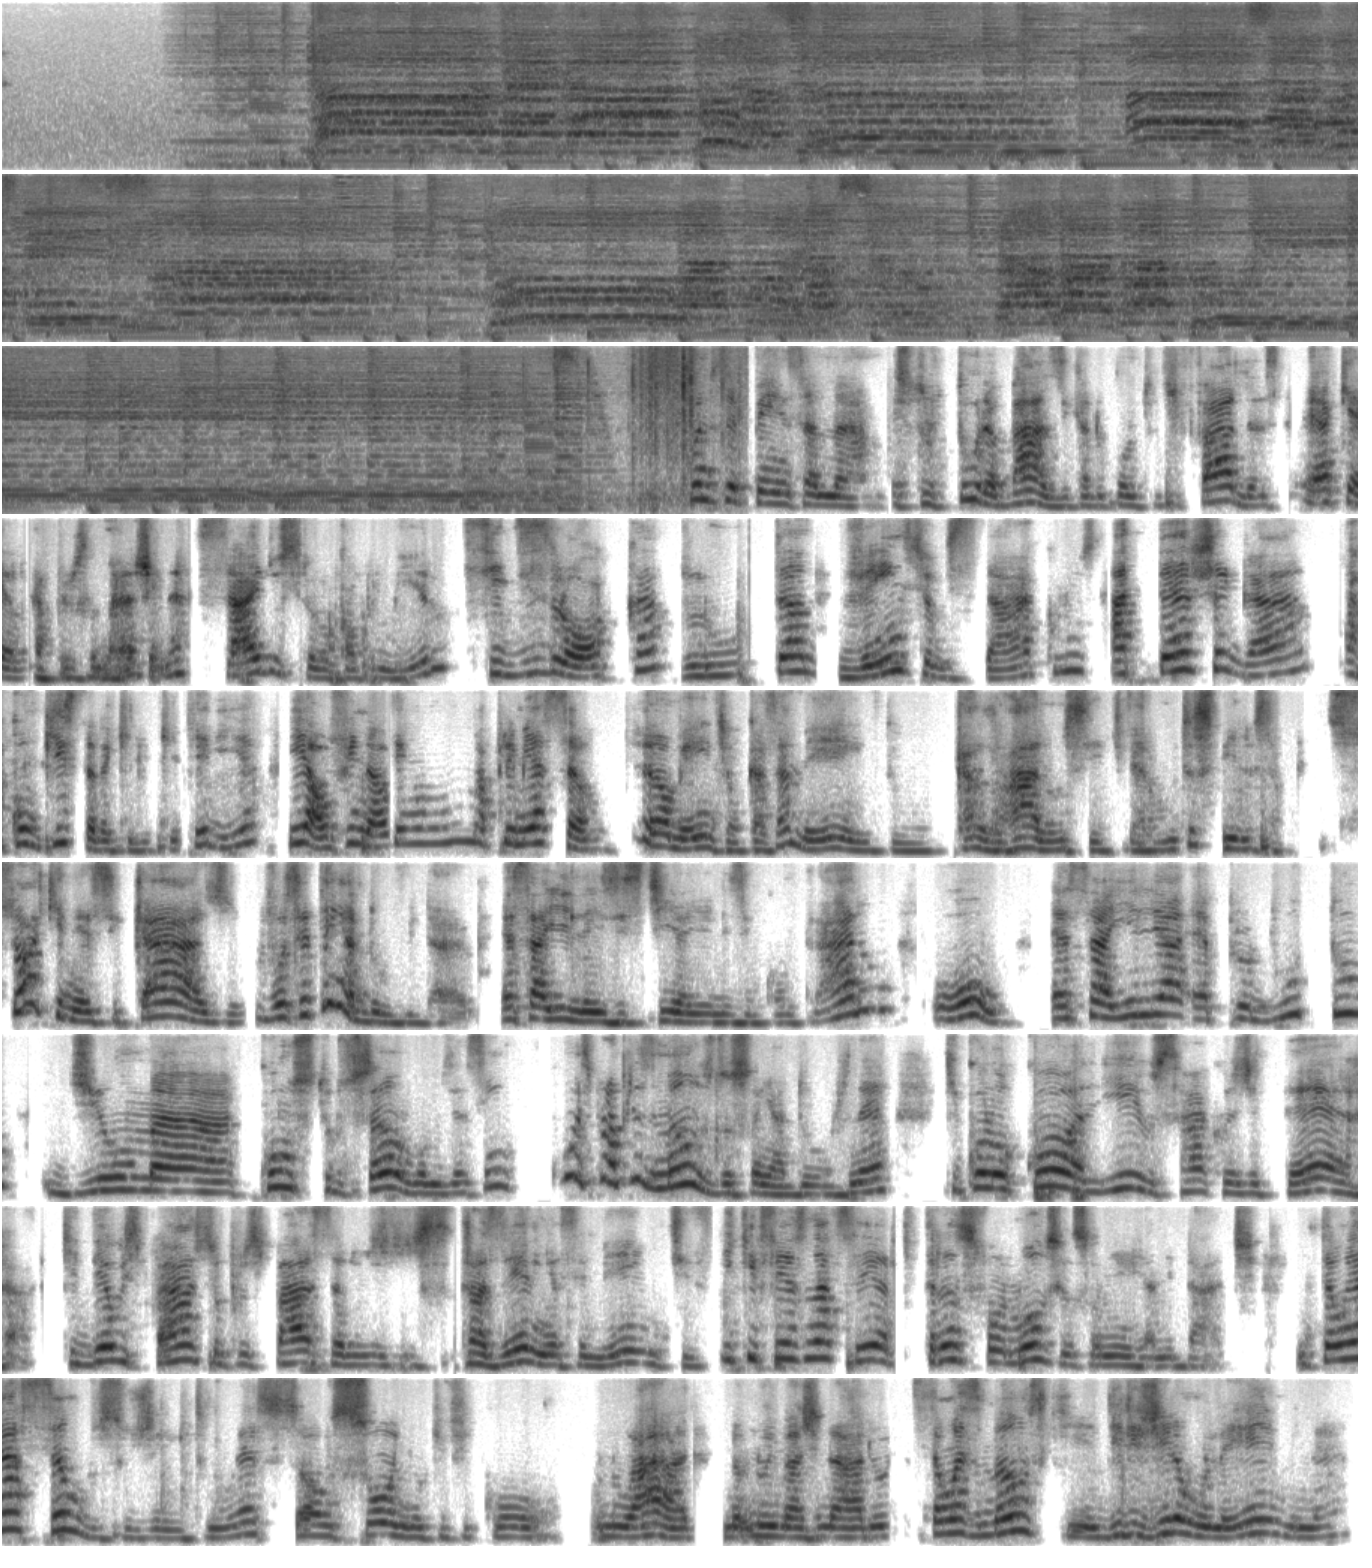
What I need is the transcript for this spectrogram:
Quando você pensa na estrutura básica do conto de fadas, é aquela: a personagem né, sai do seu local primeiro, se desloca, luta, vence obstáculos, até chegar à conquista daquilo que queria, e ao final tem uma premiação. Geralmente é um casamento, casaram-se, tiveram muitos filhos. Só que nesse caso, você tem a dúvida: essa ilha existia e eles encontraram, ou essa ilha é produto de uma construção, vamos dizer assim, com as próprias mãos do sonhador, né? que colocou ali os sacos de terra, que deu espaço para os pássaros trazerem as sementes e que fez nascer, que transformou seu sonho em realidade. Então, é a ação do sujeito, não é só o sonho que ficou no ar, no, no imaginário. São as mãos que dirigiram o leme, né?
